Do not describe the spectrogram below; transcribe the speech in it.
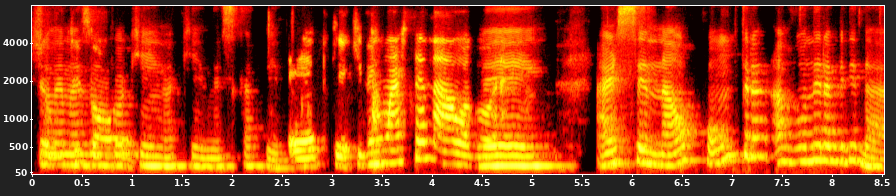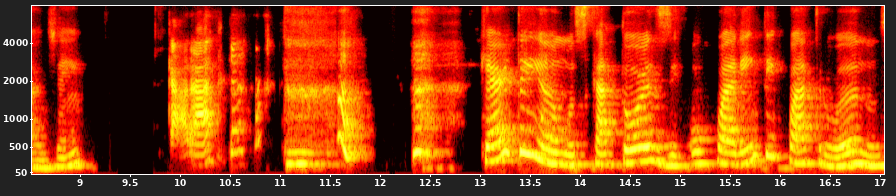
Deixa eu ler mais um pouquinho aqui nesse capítulo. É, porque aqui vem um arsenal agora. Vem. Arsenal contra a vulnerabilidade, hein? Caraca! Quer tenhamos 14 ou 44 anos,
